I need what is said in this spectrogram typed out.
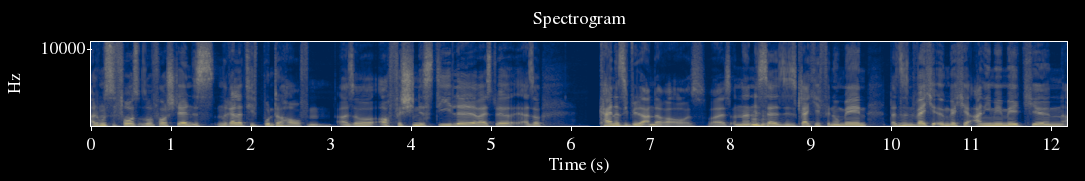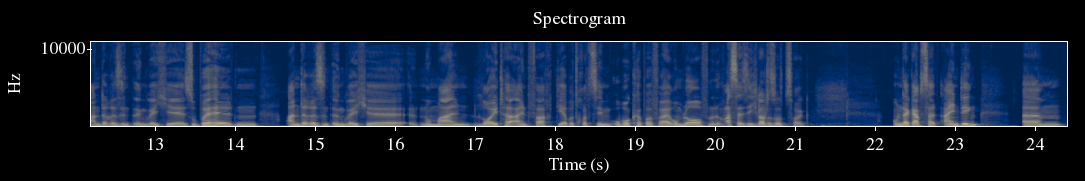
aber du musst es vor, so vorstellen, ist ein relativ bunter Haufen. Also auch verschiedene Stile, weißt du, also keiner sieht wie der andere aus, weißt Und dann mhm. ist ja dieses gleiche Phänomen, dann sind welche irgendwelche Anime-Mädchen, andere sind irgendwelche Superhelden, andere sind irgendwelche normalen Leute einfach, die aber trotzdem oberkörperfrei rumlaufen oder was weiß ich, lauter so Zeug. Und da gab es halt ein Ding, ähm,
